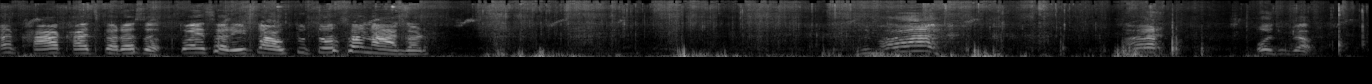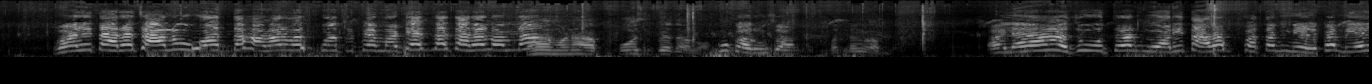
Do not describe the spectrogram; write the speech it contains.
અને ખા ખા કરે છે તો એ શરીર તો આવતું તો છે ને આગળ. વળી તારે ચાલુ હોત તો હવાર બસ પાંચ રૂપિયા મટે જ ના તારા નામના? મને પાંચ રૂપિયા ચાલો. શું કરું છું? પતંગ રમ અલ્યા હજુ ઉતર મોરી તારા પતંગ મેલ કા મેલ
